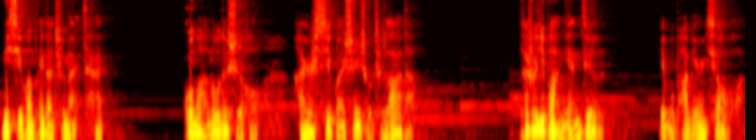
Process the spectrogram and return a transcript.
你喜欢陪他去买菜，过马路的时候，还是习惯伸手去拉他。他说：“一把年纪了，也不怕别人笑话。”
